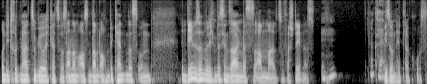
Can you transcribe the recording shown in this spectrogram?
Und die drücken halt Zugehörigkeit zu was anderem aus und damit auch ein Bekenntnis. Und in dem Sinn würde ich ein bisschen sagen, dass das Abendmahl zu verstehen ist. Okay. Wie so ein Hitlergruß.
